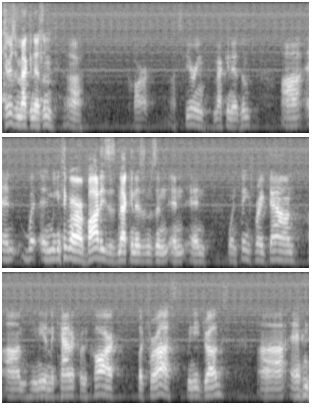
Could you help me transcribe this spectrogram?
here's a mechanism, uh, car a steering mechanism. Uh, and, and we can think about our bodies as mechanisms, and, and, and when things break down, um, you need a mechanic for the car, but for us, we need drugs. Uh, and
